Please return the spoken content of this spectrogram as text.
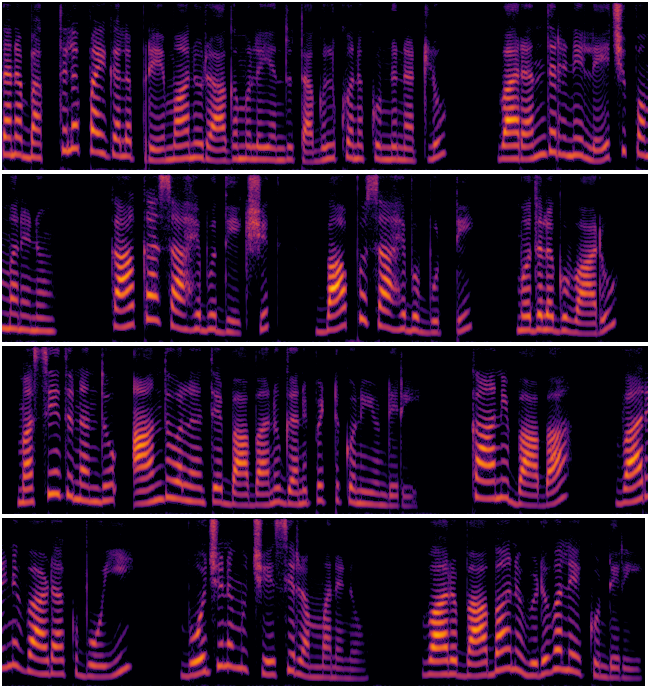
తన భక్తులపై గల ప్రేమానురాగములయందు తగులుకొనకుండునట్లు వారందరినీ లేచిపొమ్మనెను కాకాసాహెబు దీక్షిత్ బాపుసాహెబు బుట్టి మొదలగువారు మసీదునందు ఆందోళనతే బాబాను గనిపెట్టుకొనియుండిరి. కాని బాబా వారిని వాడాకు బోయి భోజనము చేసి రమ్మనెను. వారు బాబాను విడువలేకుండిరి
